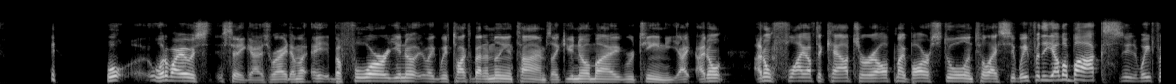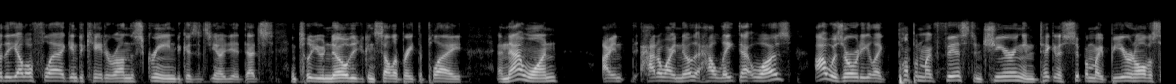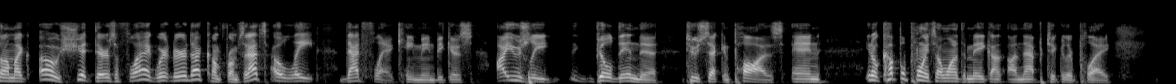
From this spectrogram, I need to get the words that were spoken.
Well, what do I always say, guys? Right? I'm, eh, before you know, like we've talked about a million times. Like you know my routine. I, I don't I don't fly off the couch or off my bar stool until I see wait for the yellow box, wait for the yellow flag indicator on the screen because it's you know that's until you know that you can celebrate the play. And that one, I how do I know that how late that was? I was already like pumping my fist and cheering and taking a sip of my beer, and all of a sudden I'm like, oh shit, there's a flag. Where, where did that come from? So that's how late that flag came in because I usually build in the two second pause. And you know, a couple points I wanted to make on, on that particular play.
